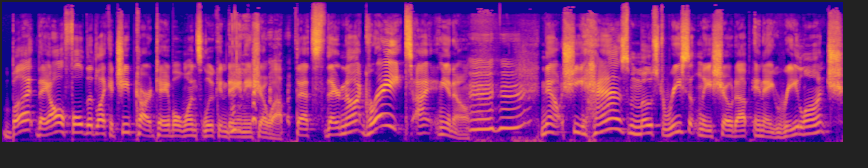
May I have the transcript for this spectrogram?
But they all folded like a cheap card table once Luke and Danny show up. That's they're not great. I you know. Now she has most recently showed up in a relaunch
